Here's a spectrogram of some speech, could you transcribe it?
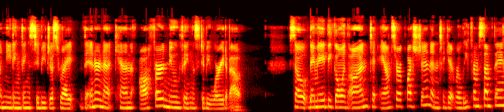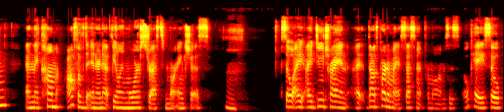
uh, needing things to be just right, the internet can offer new things to be worried about. So they may be going on to answer a question and to get relief from something, and they come off of the internet feeling more stressed and more anxious. Mm. So I, I do try and I, that's part of my assessment for moms is okay. So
